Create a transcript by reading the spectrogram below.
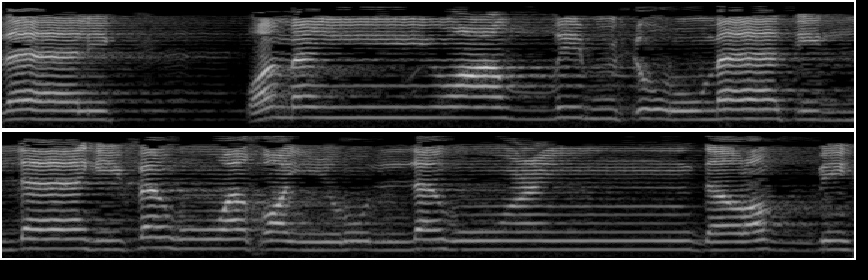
ذلك ومن يعظم حرمات الله فهو خير له عند ربه.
